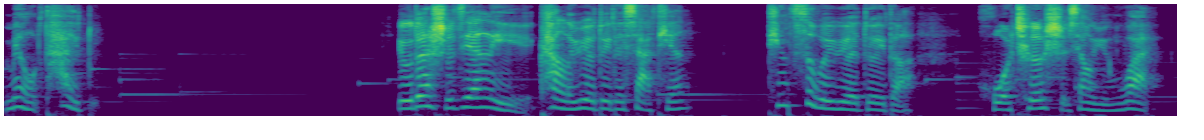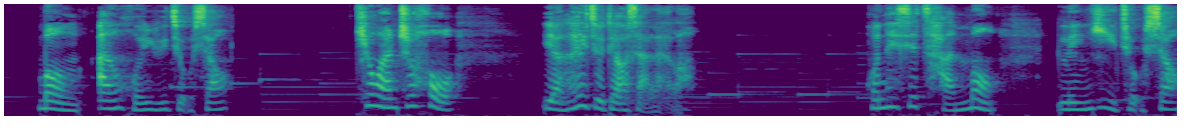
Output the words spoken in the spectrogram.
没有态度。有段时间里看了乐队的夏天，听刺猬乐队的《火车驶向云外，梦安魂于九霄》，听完之后，眼泪就掉下来了。我那些残梦，灵异九霄，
